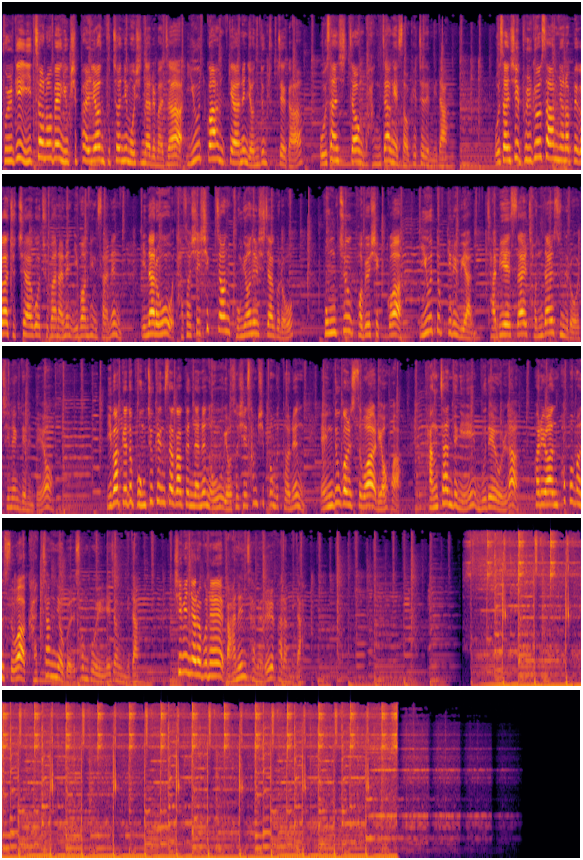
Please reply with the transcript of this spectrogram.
불기 2568년 부처님 오신 날을 맞아 이웃과 함께하는 연등축제가 오산시청 광장에서 개최됩니다. 오산시 불교사업연합회가 주최하고 주관하는 이번 행사는 이날 오후 5시 식전 공연을 시작으로 봉축 법요식과 이웃 돕기를 위한 자비의 쌀 전달 순으로 진행되는데요. 이 밖에도 봉축 행사가 끝나는 오후 6시 30분부터는 앵두걸스와 려화, 당찬 등이 무대에 올라 화려한 퍼포먼스와 가창력을 선보일 예정입니다. 시민 여러분의 많은 참여를 바랍니다.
